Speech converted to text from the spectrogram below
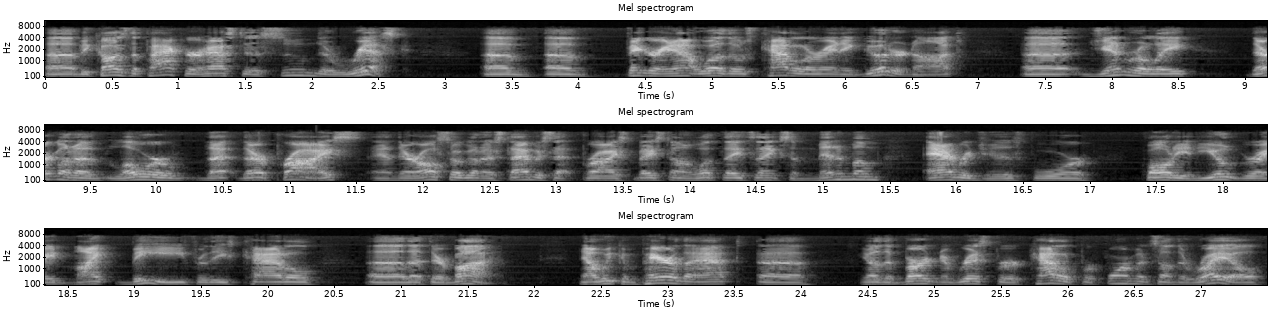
Uh, because the packer has to assume the risk of, of figuring out whether those cattle are any good or not, uh, generally they're going to lower that their price and they're also going to establish that price based on what they think some minimum averages for quality and yield grade might be for these cattle uh, that they're buying. Now we compare that, uh, you know, the burden of risk for cattle performance on the rail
